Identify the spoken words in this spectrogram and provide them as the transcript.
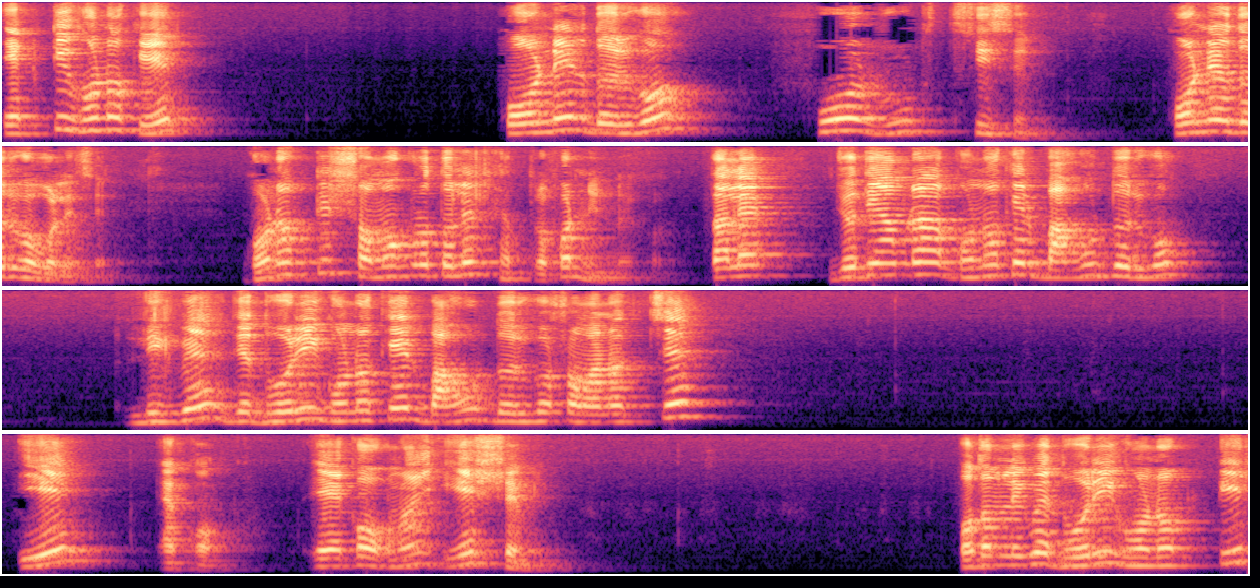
একটি ঘনকের কর্ণের দৈর্ঘ্য ফোর রুট থ্রি সেমি কর্ণের দৈর্ঘ্য বলেছে। ঘনকটির সমগ্র তলের ক্ষেত্রফল নির্ণয় করো। তাহলে যদি আমরা ঘনকের বাহুর দৈর্ঘ্য লিখবে যে ধরি ঘনকের বাহুর দৈর্ঘ্য সমান হচ্ছে এ একক। একক নয়, এ সেমি। প্রথম লিখবে ধরি ঘনকটির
